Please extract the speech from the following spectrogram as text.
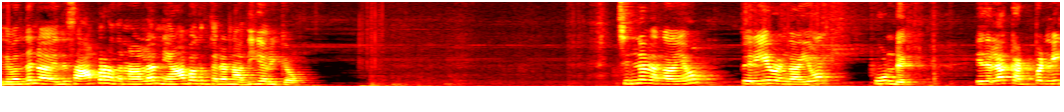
இது வந்து நான் இது சாப்பிட்றதுனால ஞாபகத்திறன் அதிகரிக்கும். சின்ன வெங்காயம் பெரிய வெங்காயம் பூண்டு. இதெல்லாம் கட் பண்ணி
